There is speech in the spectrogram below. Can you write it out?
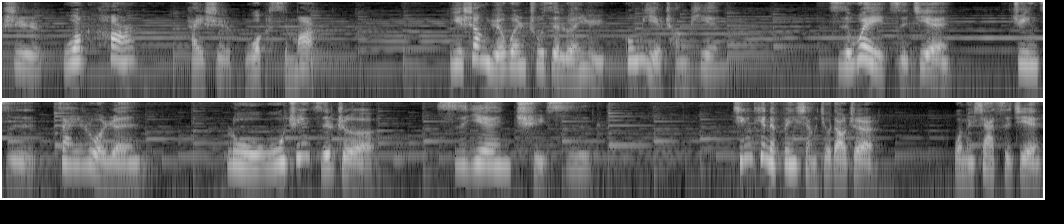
是 work hard 还是 work smart？以上原文出自《论语·公冶长篇》，子谓子建。君子哉若人！鲁无君子者，斯焉取斯？今天的分享就到这儿，我们下次见。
